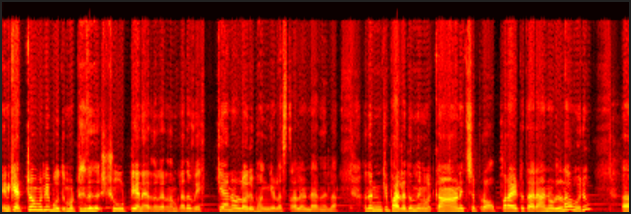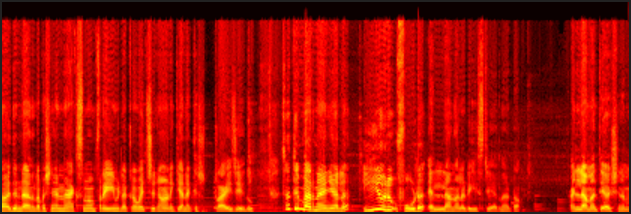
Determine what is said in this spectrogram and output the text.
എനിക്ക് ഏറ്റവും വലിയ ബുദ്ധിമുട്ട് ഇത് ഷൂട്ട് ചെയ്യാനായിരുന്നു കാരണം നമുക്കത് വെക്കാനുള്ള ഒരു ഭംഗിയുള്ള സ്ഥലം ഉണ്ടായിരുന്നില്ല. അതുകൊണ്ട് എനിക്ക് പലതും നിങ്ങൾ കാണിച്ച് പ്രോപ്പറായിട്ട് തരാനുള്ള ഒരു ഇതുണ്ടായിരുന്നില്ല. പക്ഷേ ഞാൻ മാക്സിമം ഫ്രെയിമിലൊക്കെ വെച്ച് കാണിക്കാനൊക്കെ ട്രൈ ചെയ്തു. സത്യം പറഞ്ഞു കഴിഞ്ഞാൽ ഈ ഒരു ഫുഡ് എല്ലാം നല്ല ടേസ്റ്റി ആയിരുന്നു കേട്ടോ. എല്ലാം അത്യാവശ്യം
